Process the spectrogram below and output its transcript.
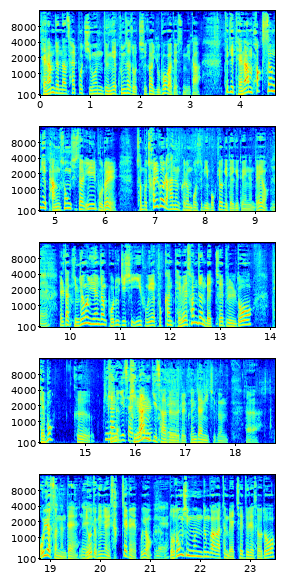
대남 전단 살포 지원 등의 군사 조치가 유보가 됐습니다. 특히 대남 확성기 방송 시설 일부를 전부 철거를 하는 그런 모습이 목격이 되기도 했는데요. 네. 일단 김정은 위원장 보류 지시 이후에 북한 대외 선전 매체들도 대북 그 비난 기사들. 비난 기사들을 굉장히 지금 어, 올렸었는데 네. 이것도 굉장히 삭제를 했고요. 네. 노동신문 등과 같은 매체들에서도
